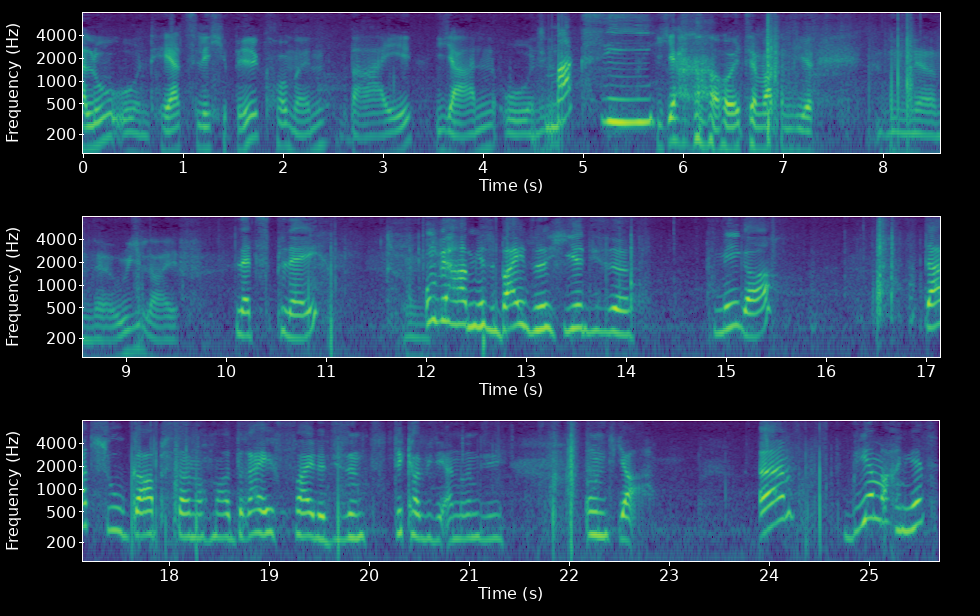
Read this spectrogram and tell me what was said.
Hallo und herzlich willkommen bei Jan und Maxi. Ja, heute machen wir eine, eine Real Life. Let's Play. Und Und wir haben jetzt beide hier diese Mega. Dazu gab es dann noch mal drei Pfeile, die sind dicker wie die anderen. Die und ja, ähm, wir machen jetzt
